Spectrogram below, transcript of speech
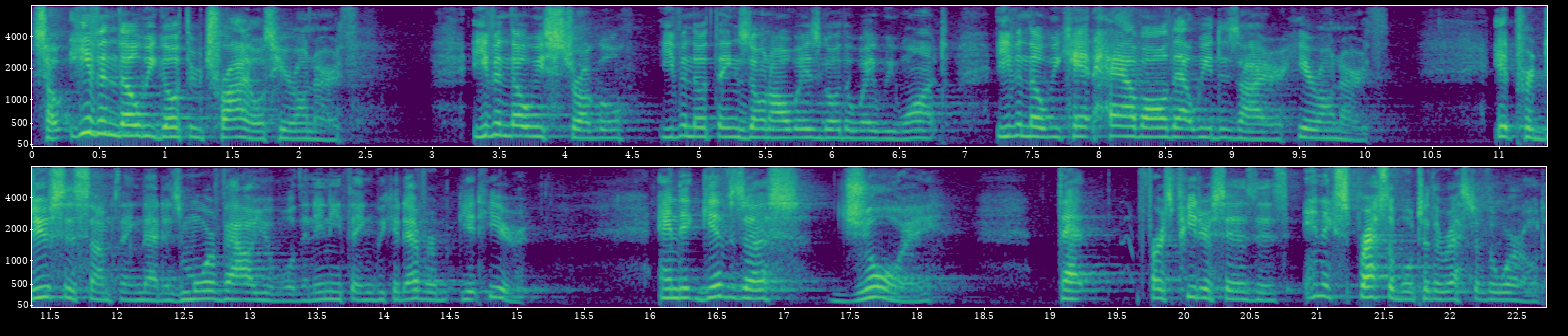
So even though we go through trials here on earth, even though we struggle, even though things don't always go the way we want, even though we can't have all that we desire here on earth, it produces something that is more valuable than anything we could ever get here. And it gives us joy that First Peter says is inexpressible to the rest of the world.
